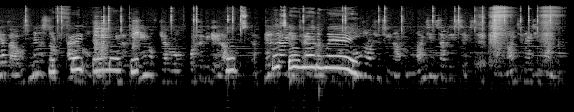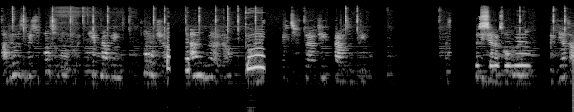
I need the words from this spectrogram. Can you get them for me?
Babies too. One. Ego. Yeta was Minister of Agriculture in the regime of General Jorge Videla, a military right dictator away. who ruled Argentina from 1976 to 1981 and who was responsible for the kidnapping, torture, and murder Go. of 30,000 people. As So, Videla so government, the Yeta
